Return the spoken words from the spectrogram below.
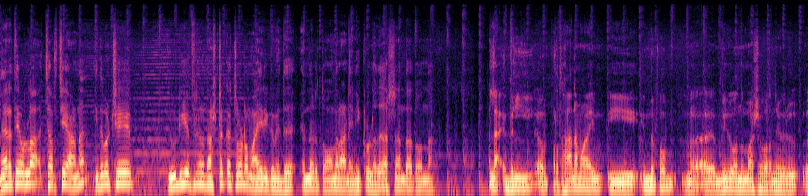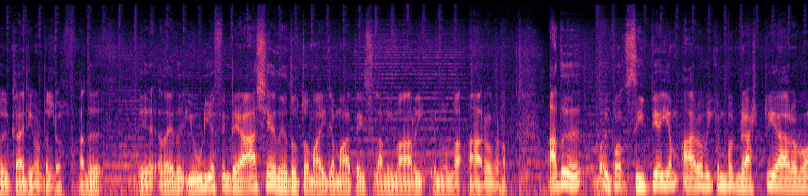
നേരത്തെയുള്ള ചർച്ചയാണ്. ഇത് പക്ഷേ യു ഡി എഫിന് നഷ്ടക്കച്ചവടമായിരിക്കും ഇത് എന്നൊരു തോന്നലാണ് എനിക്കുള്ളത്. ഹർഷൻ എന്താ തോന്നുന്നത് അല്ല ഇതിൽ പ്രധാനമായും ഈ ഇന്നിപ്പം ബി ഗോവിന്ദ മാഷ് പറഞ്ഞ ഒരു കാര്യമുണ്ടല്ലോ. അത് അതായത് യു ഡി എഫിന്റെ ആശയ നേതൃത്വമായി ജമാഅത്തെ ഇസ്ലാമി മാറി എന്നുള്ള ആരോപണം. അത് ഇപ്പോൾ സി പി ഐ എം ആരോപിക്കുമ്പം രാഷ്ട്രീയ ആരോപ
